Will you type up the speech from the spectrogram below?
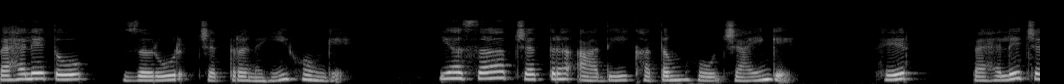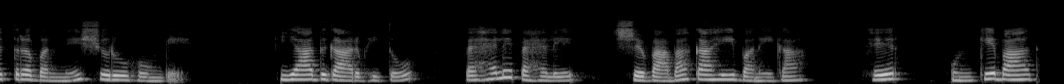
पहले तो ज़रूर चित्र नहीं होंगे। यह सब चित्र आदि खत्म हो जाएँगे। फिर पहले चित्र बनने शुरू होंगे। यादगार भी तो पहले पहले शिव बाबा का ही बनेगा। फिर उनके बाद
